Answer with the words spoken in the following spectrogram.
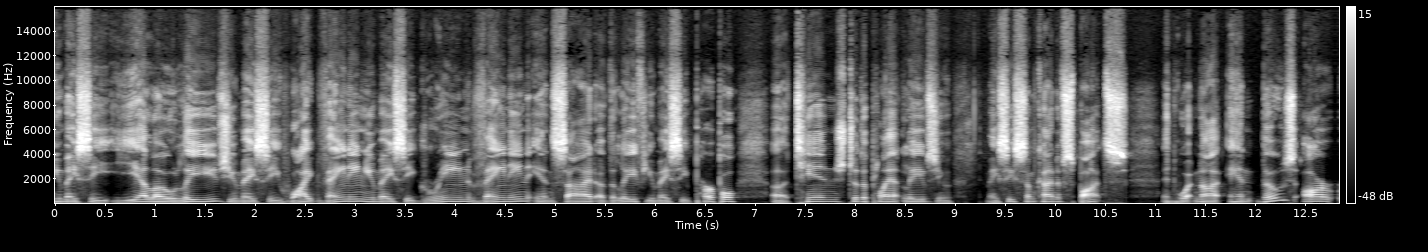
You may see yellow leaves. You may see white veining. You may see green veining inside of the leaf. You may see purple uh, tinge to the plant leaves. You may see some kind of spots and whatnot. And those are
